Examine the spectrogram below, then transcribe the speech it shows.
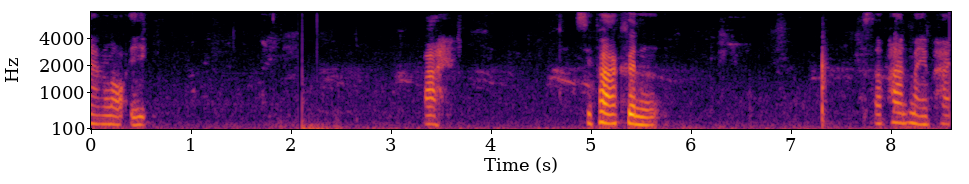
ยางเลาะอีก ไป สิพาขึ้นสะพานไม้ไผ่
